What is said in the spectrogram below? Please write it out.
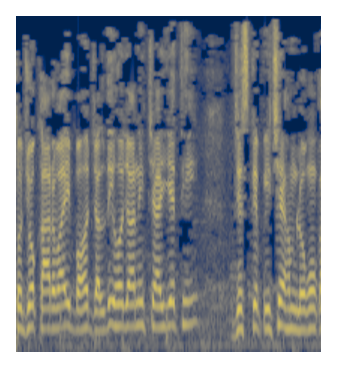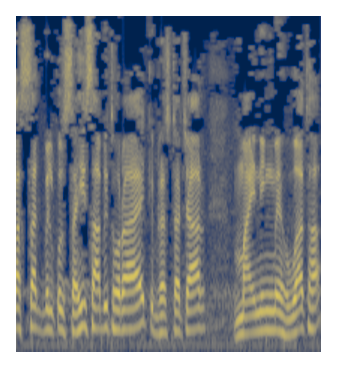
तो जो कार्रवाई बहुत जल्दी हो जानी चाहिए थी, जिसके पीछे हम लोगों का शक बिल्कुल सही साबित हो रहा है कि भ्रष्टाचार माइनिंग में हुआ था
